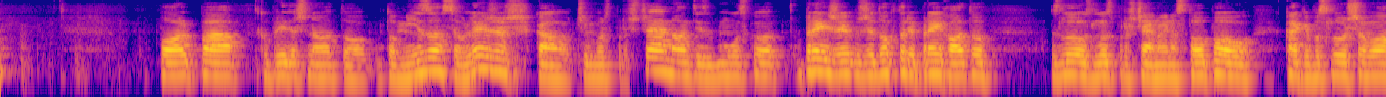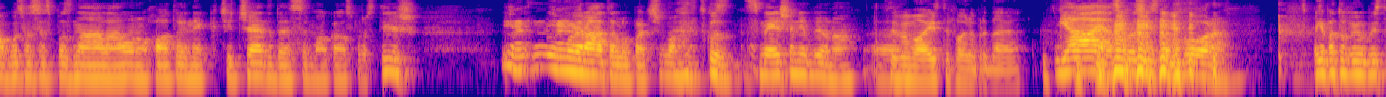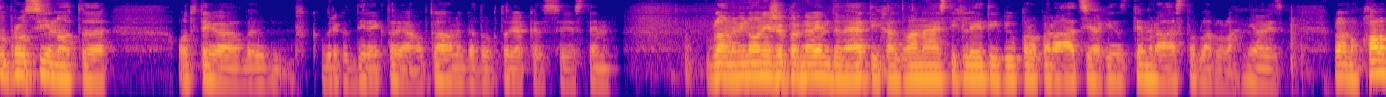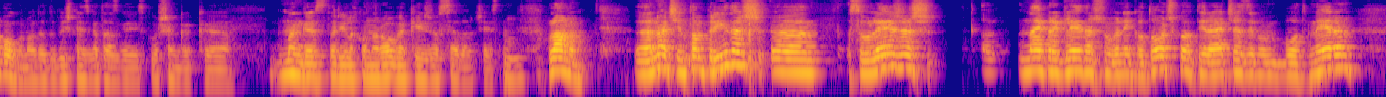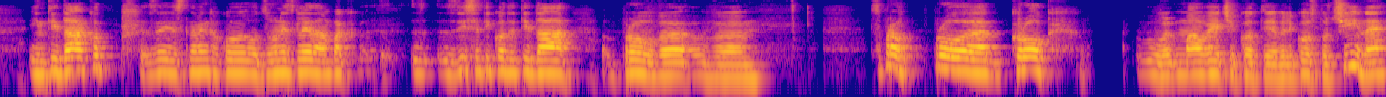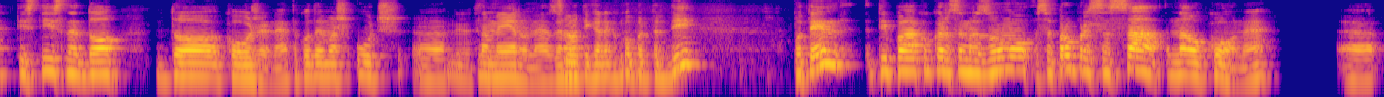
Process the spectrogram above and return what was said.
Pol pa, ko prideš na to, to mizo, se vležeš, kao, čim bolj sproščeno, on ti z musko. Prej, že, že doktor je prej hotel zelo, zelo sproščeno in nastopil, kaj je poslušamo, kako sem se spoznala, ono hotel je nek čičet, da se malo kao sprostiš. In, in mu je ratalo, pač tako smešen je bil. No. Se pa moja iste fore predaja. Ja, ja, skozi ista fora. Je pa to bil v bistvu prav sin od, eh, od tega, kako bi rekel, direktorja, od glavnega doktorja, ki se je s tem. V glavnem, in on je že pri ne vem, devetih ali dvanajstih letih bil po operacijah in z tem rastel, bla, bla, bla, nima veze. V glavnem, hvala Bogu, no, da dobiš nekaj tazga izkušenega, ki manj ga stvari lahko narobe, ki je že vse da čestno. V glavnem, eh, no, če tam prideš, eh, se uležeš, najprej gledaš v neko točko, ti reče, zdaj bo odmeren. In ti da, kot, zdaj ne vem, kako od zunaj izgleda, ampak zdi se ti, kot da ti da prav v, v se pravi, prav eh, krok, v- malo večji kot je velikost oči, ne, ti stisne do, do kože, ne, tako da imaš uč uh, Ja, na meru, oziroma ti ga nekako potrdi. Potem ti pa, kot sem razumel, se prav presesa na oko, ne, uh,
